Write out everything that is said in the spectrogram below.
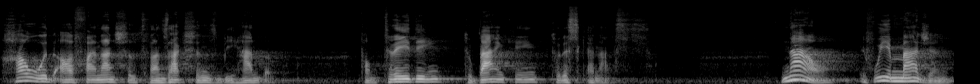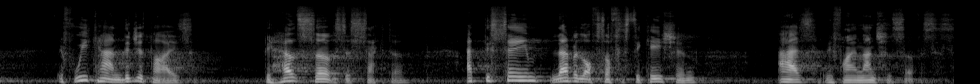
How would our financial transactions be handled, from trading to banking to risk analysis? Now, if we imagine if we can digitize the health services sector at the same level of sophistication as the financial services.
